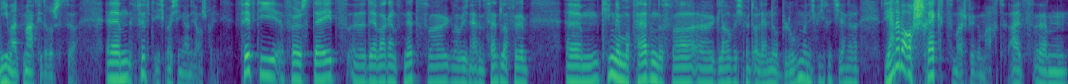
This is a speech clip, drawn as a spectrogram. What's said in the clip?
Niemand mag den Regisseur. Ähm, 50, ich möchte ihn gar nicht aussprechen. 50 First Dates, äh, der war ganz nett. Das war, glaube ich, ein Adam Sandler-Film. Ähm, Kingdom of Heaven, das war, äh, glaube ich, mit Orlando Bloom, wenn ich mich richtig erinnere. Sie hat aber auch Shrek zum Beispiel gemacht, als ähm,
